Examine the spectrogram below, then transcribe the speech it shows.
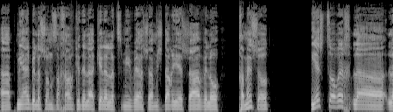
הפנייה היא בלשון זכר כדי להקל על עצמי, ושהמשדר יהיה שעה ולא חמש שעות. יש צורך ל... ל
